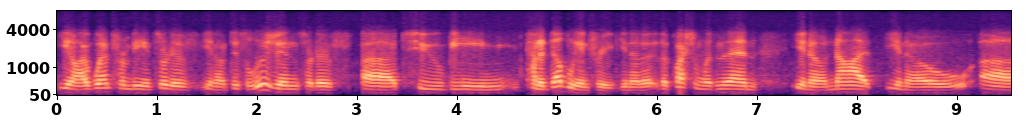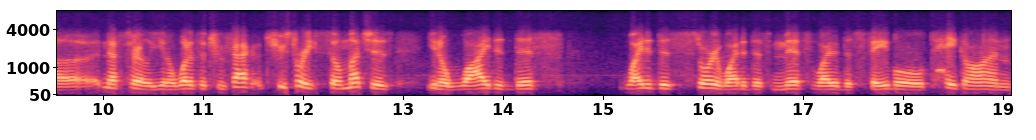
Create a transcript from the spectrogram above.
you know, I went from being sort of you know disillusioned, sort of, uh, to being kind of doubly intrigued. You know, the, the question was then, you know, not you know uh, necessarily you know what is the true fact, true story, so much as you know why did this why did this story, why did this myth, why did this fable take on,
